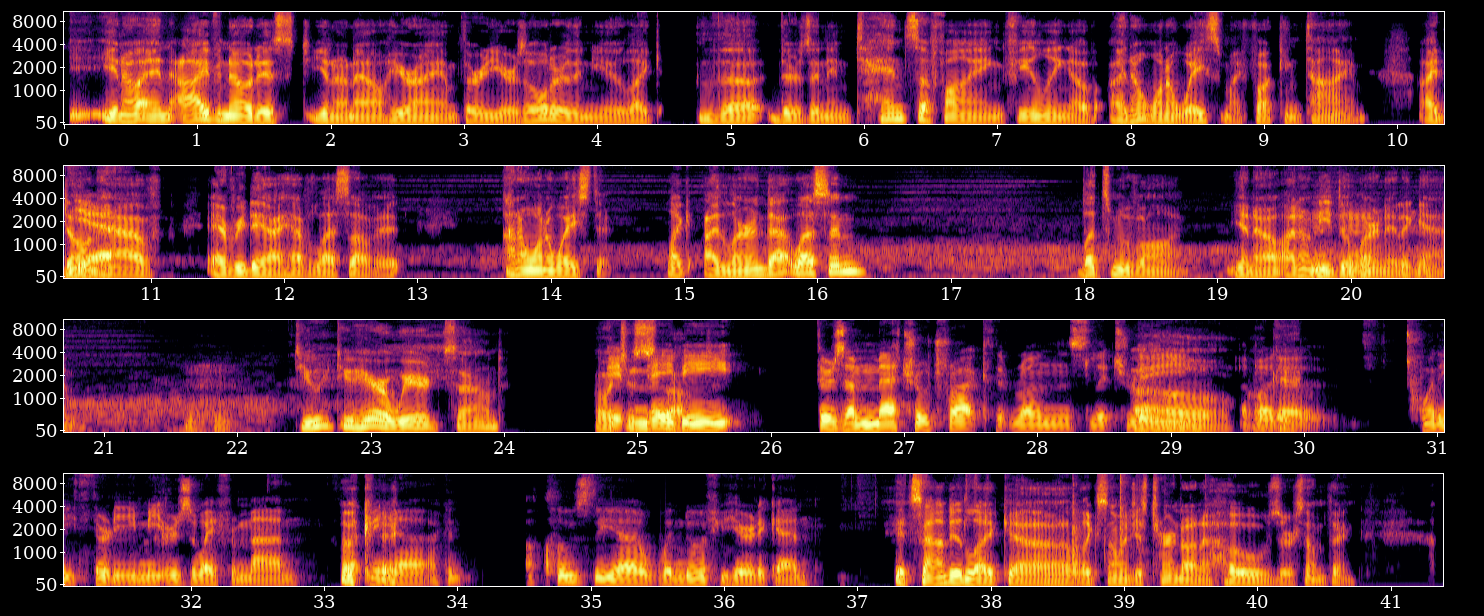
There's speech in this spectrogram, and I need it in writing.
you know and i've noticed you know now here i am 30 years older than you like the there's an intensifying feeling of i don't want to waste my fucking time i don't yeah. have every day I have less of it. I don't want to waste it. Like I learned that lesson. Let's move on. You know, I don't need to learn it mm-hmm. again. Mm-hmm. Do you do you hear a weird sound? Oh, it, it may stopped. be there's a metro track that runs literally oh, about okay. a 20, 30 meters away from man. okay. Me, uh, I can I'll close the uh, window if you hear it again. It sounded like uh, like someone just turned on a hose or something.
